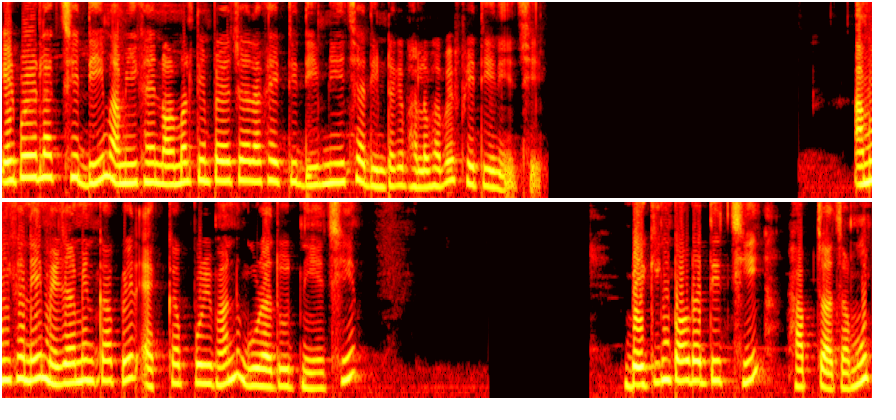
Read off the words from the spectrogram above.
এরপরে লাগছে ডিম। আমি এখানে নর্মাল টেম্পারেচারে রাখা একটি ডিম নিয়েছি আর ডিমটাকে ভালোভাবে ফেটিয়ে নিয়েছি। আমি এখানে মেজারমেন্ট কাপের এক কাপ পরিমাণ গুঁড়া দুধ নিয়েছি। বেকিং পাউডার দিচ্ছি হাফ চা চামচ।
